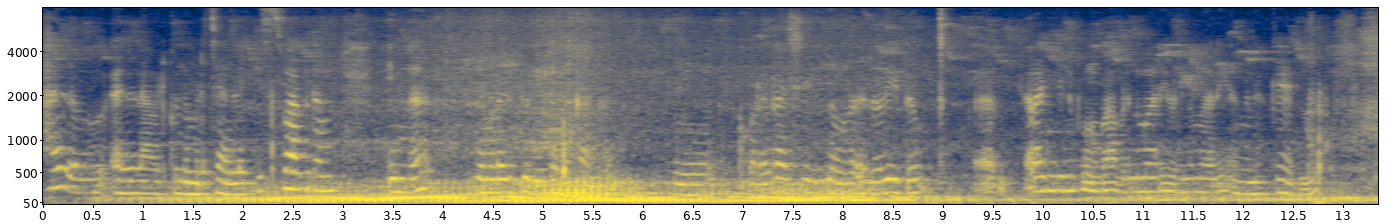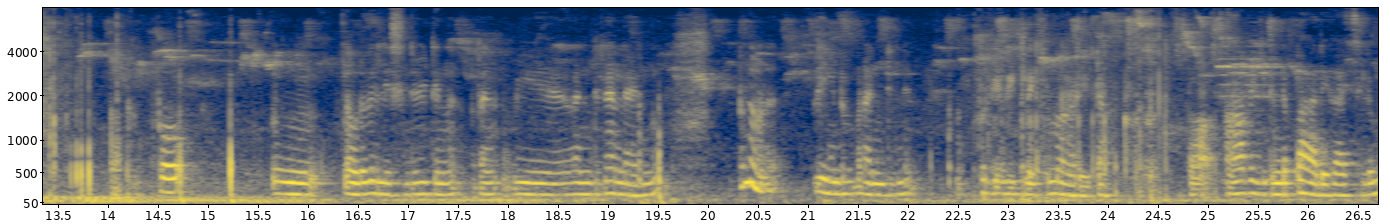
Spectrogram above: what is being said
ഹലോ എല്ലാവർക്കും നമ്മുടെ ചാനലിലേക്ക് സ്വാഗതം. ഇന്ന് ഞങ്ങളൊരു പുതിയ തിരക്കാണ് കുറേ പ്രാവശ്യം നമ്മൾ ഒരു വീട്ടും റെന്റിന് പോകുമ്പോൾ അവിടുന്ന് മാറി ഇവിടുന്ന് മാറി അങ്ങനെയൊക്കെ ആയിരുന്നു. അപ്പോൾ നമ്മുടെ വില്ലേജിന്റെ വീട്ടിൽ നിന്ന് റെന്റിനല്ലായിരുന്നു അപ്പം നമ്മൾ വീണ്ടും റെന്റിന് പുതിയ വീട്ടിലേക്ക് മാറിയിട്ടാണ് അപ്പോൾ ആ വീടിന്റെ പാലുകാച്ചിലും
